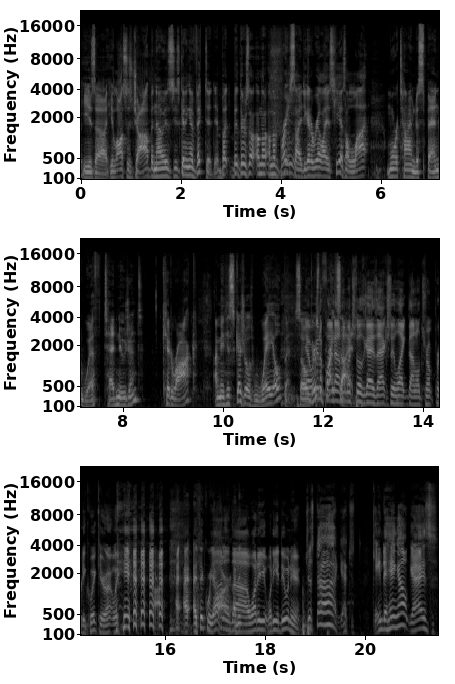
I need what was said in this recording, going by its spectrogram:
he's uh, he lost his job, and now he's, he's getting evicted. But but there's a, on the on the bright side, you got to realize he has a lot more time to spend with Ted Nugent, Kid Rock. I mean, his schedule is way open. So yeah, we're going to find out how much those guys actually like Donald Trump pretty quick here, aren't we? I, I, I think we are. Donald, I mean, uh, what are you What are you doing here? Just uh, yeah, just came to hang out, guys.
